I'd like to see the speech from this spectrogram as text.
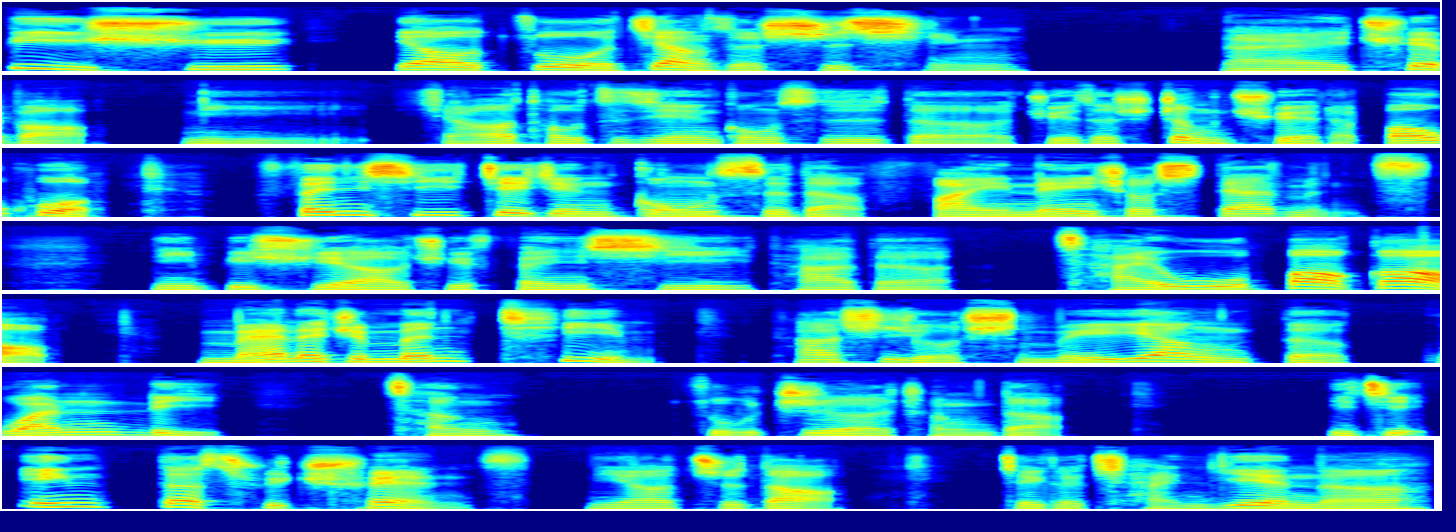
必须 要做这样子的事情，来确保你想要投资这间公司的抉择是正确的，包括分析这间公司的 financial statements，你必须要去分析它的财务报告，management team，它是由什么样的管理层组织而成的。以及 industry trends，你要知道这个产业呢，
